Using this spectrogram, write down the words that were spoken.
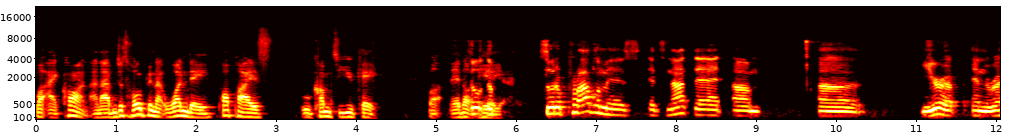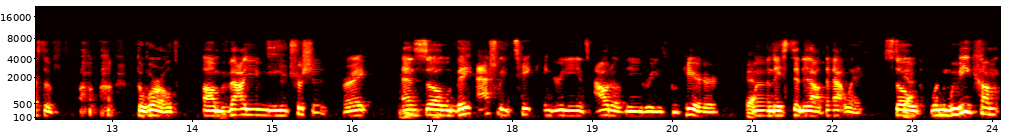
but I can't. And I'm just hoping that one day Popeyes will come to UK but they're not so here the, yet. so the problem is it's not that um uh Europe and the rest of the world um, value nutrition, right? Mm-hmm. And so they actually take ingredients out of the ingredients from here yeah. when they send it out that way. So yeah. when we come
